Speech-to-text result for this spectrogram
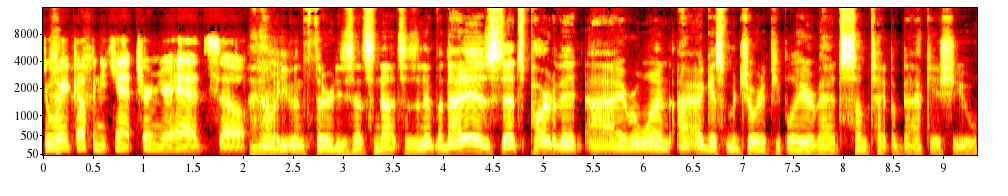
You wake up and you can't turn your head so. I know even 30s that's nuts isn't it? But that is that's part of it. I everyone I, I, guess majority of people here have had some type of back issue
